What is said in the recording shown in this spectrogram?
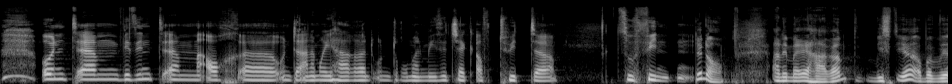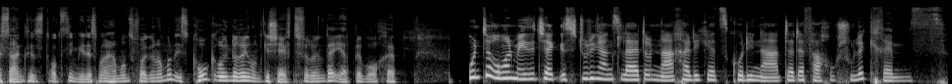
und ähm, wir sind ähm, auch äh, unter Annemarie Harald und Roman Mesicek auf Twitter zu finden. Genau. Annemarie Harand, wisst ihr, aber wir sagen es jetzt trotzdem jedes Mal, haben uns vorgenommen, ist Co-Gründerin und Geschäftsführerin der Erdbewoche. Und der Roman Mesicek ist Studiengangsleiter und Nachhaltigkeitskoordinator der Fachhochschule Krems.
